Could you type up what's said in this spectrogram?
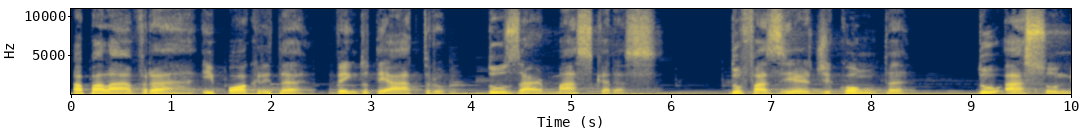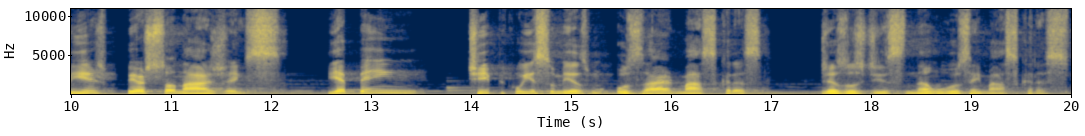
A palavra hipócrita vem do teatro, do usar máscaras, do fazer de conta, do assumir personagens. E é bem típico isso mesmo, usar máscaras. Jesus diz: não usem máscaras,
